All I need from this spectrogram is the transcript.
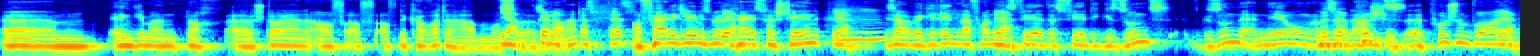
ähm, irgendjemand noch äh, Steuern auf, auf, auf eine Karotte haben muss Ja, oder so. genau, ne? das- das- auf Fertiglebensmittel Ja. kann ich es verstehen. Ja. Ich sage, mal, wir reden davon, Ja. dass wir, dass wir die gesund, gesunde Ernährung in Müssen unserem Land pushen. äh, pushen wollen.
